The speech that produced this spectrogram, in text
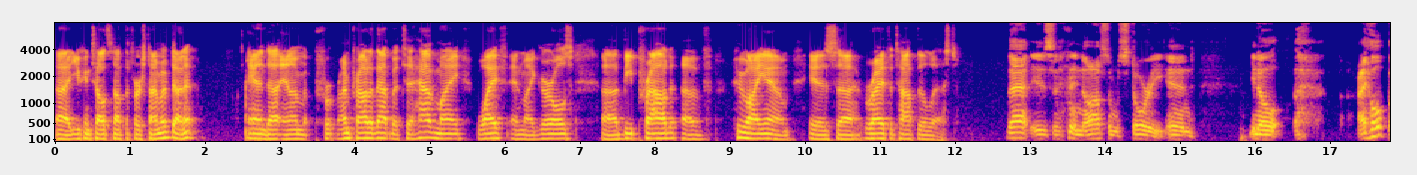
uh, you can tell it's not the first time I've done it. And uh, and I'm pr- I'm proud of that. But to have my wife and my girls uh, be proud of who I am is uh, right at the top of the list. That is an awesome story, and you know, I hope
